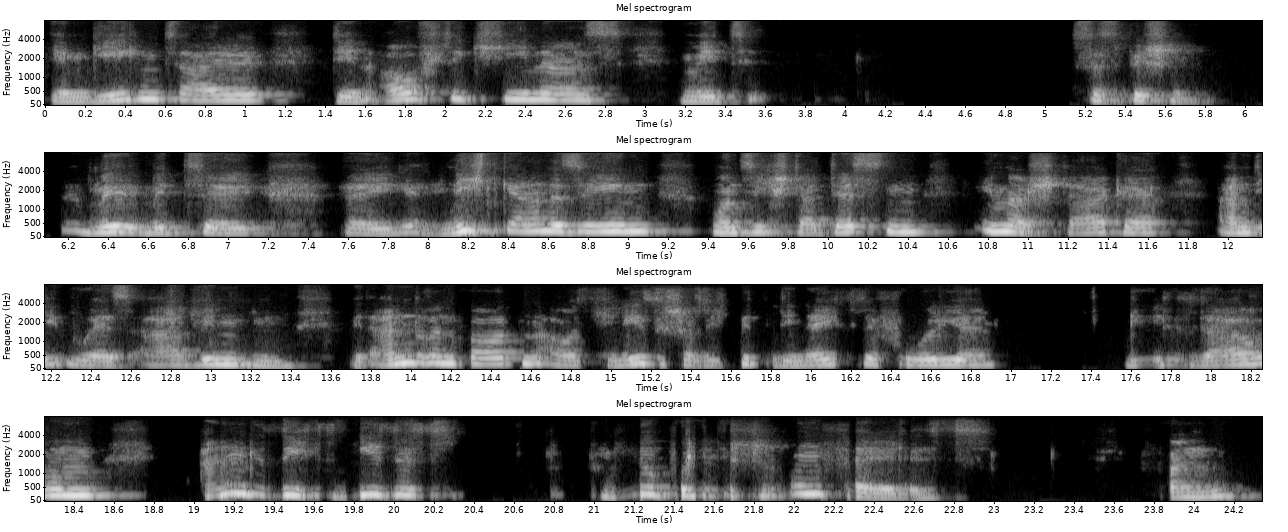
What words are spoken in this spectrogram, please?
im Gegenteil den Aufstieg Chinas mit Suspicion mit, mit äh, äh, nicht gerne sehen und sich stattdessen immer stärker an die USA binden. Mit anderen Worten, aus chinesischer Sicht, bitte die nächste Folie, geht es darum, angesichts dieses geopolitischen Umfeldes von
